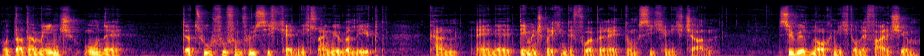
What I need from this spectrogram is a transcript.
Und da der Mensch ohne der Zufuhr von Flüssigkeit nicht lange überlebt, kann eine dementsprechende Vorbereitung sicher nicht schaden. Sie würden auch nicht ohne Fallschirm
